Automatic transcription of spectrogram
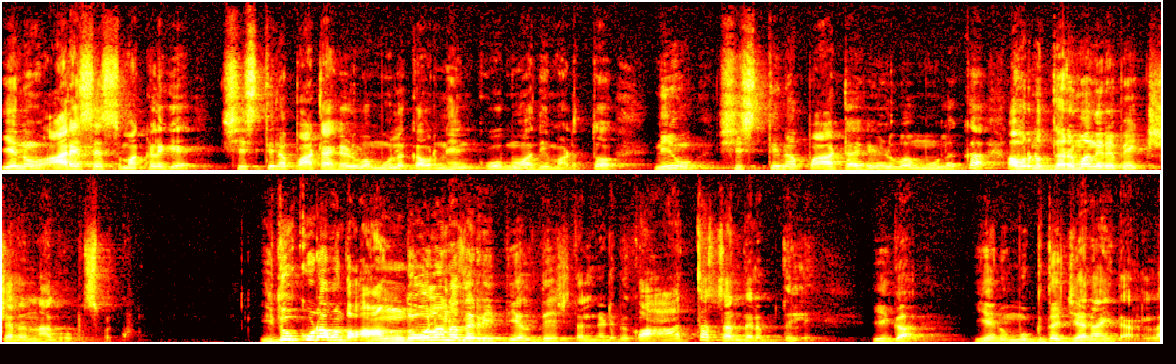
ಏನು ಆರ್ ಎಸ್ ಎಸ್ ಮಕ್ಕಳಿಗೆ ಶಿಸ್ತಿನ ಪಾಠ ಹೇಳುವ ಮೂಲಕ ಅವ್ರನ್ನ ಹೆಂಗೆ ಕೋಮುವಾದಿ ಮಾಡುತ್ತೋ, ನೀವು ಶಿಸ್ತಿನ ಪಾಠ ಹೇಳುವ ಮೂಲಕ ಅವ್ರನ್ನು ಧರ್ಮ ನಿರಪೇಕ್ಷರನ್ನಾಗಿ ರೂಪಿಸಬೇಕು. ಇದು ಕೂಡ ಒಂದು ಆಂದೋಲನದ ರೀತಿಯಲ್ಲಿ ದೇಶದಲ್ಲಿ ನಡೀಬೇಕು. ಆದ ಸಂದರ್ಭದಲ್ಲಿ ಈಗ ಏನು ಮುಗ್ಧ ಜನ ಇದ್ದಾರಲ್ಲ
